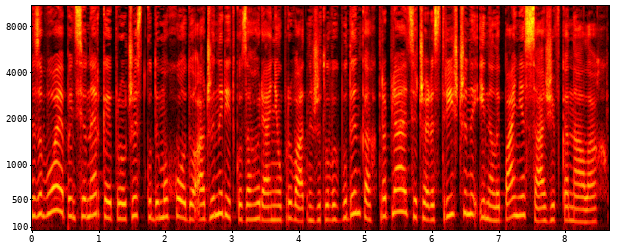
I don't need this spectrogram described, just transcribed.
Не забуває пенсіонерка і про очистку димоходу, адже нерідко загоряння у приватних житлових будинках трапляються через тріщини і налипання сажі в каналах.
